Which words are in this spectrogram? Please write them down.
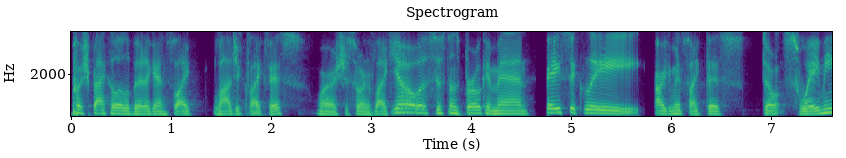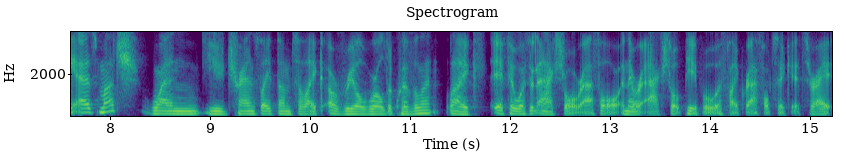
push back a little bit against like logic like this, where it's just sort of like, yo, the system's broken, man. Basically, arguments like this don't sway me as much when you translate them to like a real world equivalent. Like if it was an actual raffle and there were actual people with like raffle tickets, right?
